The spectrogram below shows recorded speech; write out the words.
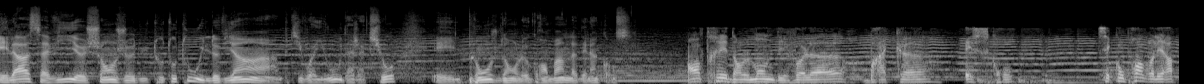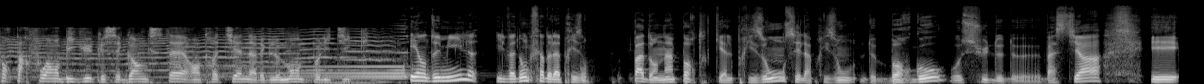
Et là, sa vie euh, change du tout au tout. Il devient un petit voyou d'Ajaccio et il plonge dans le grand bain de la délinquance. Entrer dans le monde des voleurs, braqueurs, escrocs, c'est comprendre les rapports parfois ambigus que ces gangsters entretiennent avec le monde politique. Et en 2000, il va donc faire de la prison pas dans n'importe quelle prison, c'est la prison de Borgo, au sud de Bastia. Et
